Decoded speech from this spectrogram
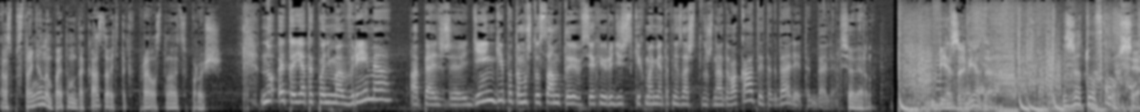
распространенным, поэтому доказывать это, как правило, становится проще. Ну, это, я так понимаю, время, опять же, деньги, потому что сам ты всех юридических моментов не знаешь, что нужны адвокаты и так далее, и так далее. Все верно. Без обеда. Зато в курсе.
